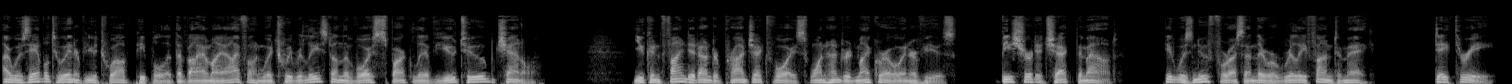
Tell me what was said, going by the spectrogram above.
I was able to interview 12 people at the via my iPhone which we released on the Voice Spark Live YouTube channel. You can find it under Project Voice 100 Micro Interviews. Be sure to check them out. It was new for us and they were really fun to make. Day 3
